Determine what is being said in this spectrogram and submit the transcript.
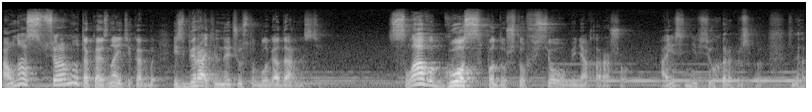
А у нас все равно такая, знаете, как бы избирательное чувство благодарности. Слава Господу, что все у меня хорошо. А если не все хорошо? Да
